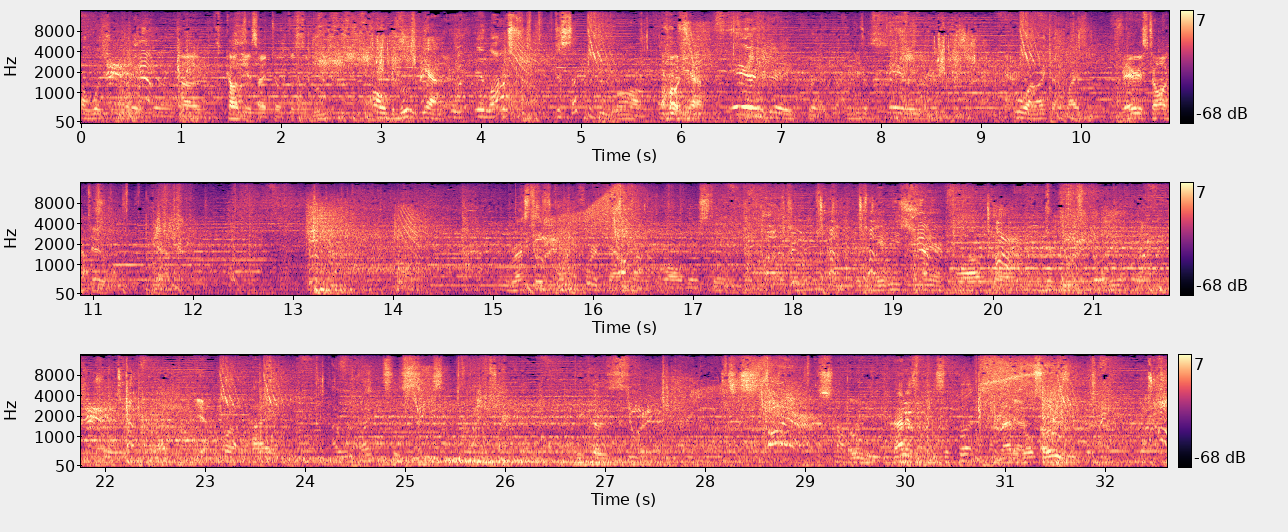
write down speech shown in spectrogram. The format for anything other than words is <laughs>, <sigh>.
Oh, what's your the, Uh, Kazuya side tilt, just the boot. Oh, the boot, yeah. It, it lasts deceptively long. Oh, yeah. Very, very quick. It's a very, very Ooh, I like that rising. Very strong too. Yeah. Wrestlers going for it down while they're still like, Maybe he's trying to out the invincibility or Yeah. But I, I would like to see something else like that because it's just, it's not Ooh. That is an instant put, and that is Yeah. also Oh. an instant put.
